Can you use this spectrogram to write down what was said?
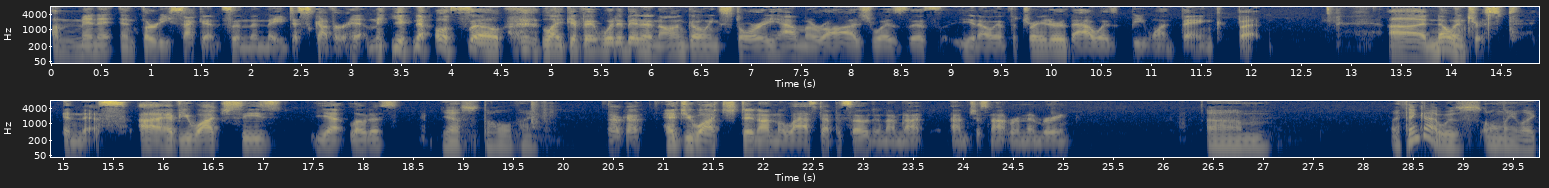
a minute and 30 seconds and then they discover him, you know? So, like, if it would have been an ongoing story how Mirage was this, you know, infiltrator, that would be one thing, but uh, no interest in this. Uh, have you watched Siege yet, Lotus? Yes, the whole thing. Okay. Had you watched it on the last episode and I'm not, I'm just not remembering? Um, I think I was only like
